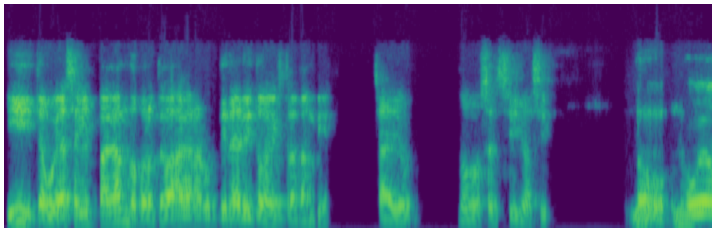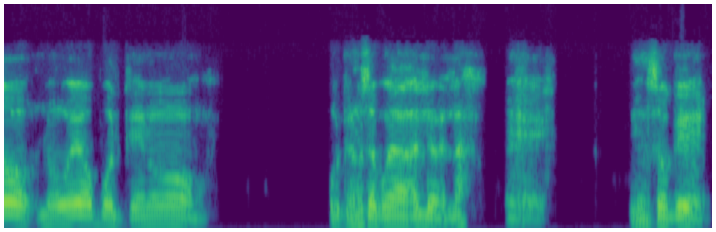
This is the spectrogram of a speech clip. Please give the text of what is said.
y te voy a seguir pagando, pero te vas a ganar un dinerito extra también. O sea, yo lo veo sencillo así. No, no veo, no veo por qué no, por no se pueda dar de verdad. Eh, pienso que,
